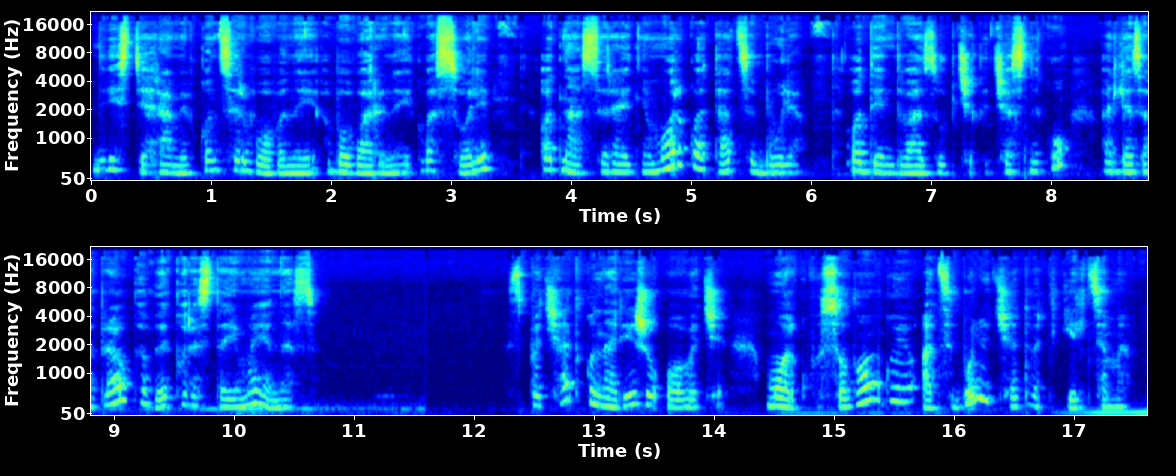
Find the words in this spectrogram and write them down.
200 г консервованої або вареної квасолі, 1 середня морква та цибуля, 1-2 зубчики часнику, а для заправки використаю майонез. Спочатку наріжу овочі, моркву соломкою, а цибулю четверть кільцями.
